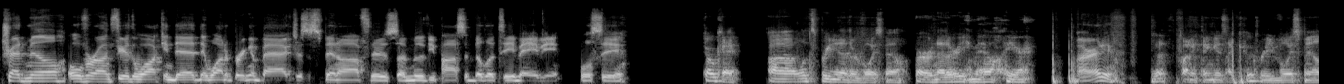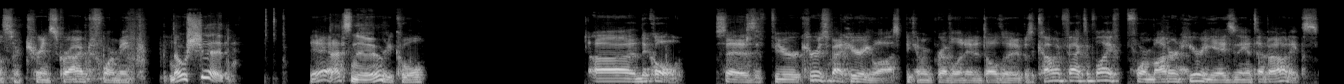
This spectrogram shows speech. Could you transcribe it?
treadmill over on Fear the Walking Dead, they want to bring him back. There's a spinoff. There's a movie possibility, maybe. We'll see. Okay. Uh, let's read another voicemail or another email here. Alrighty. The funny thing is, I could read voicemails. They're transcribed for me. No shit. Yeah. That's new. pretty cool. Uh, Nicole says if you're curious about hearing loss becoming prevalent in adulthood, it was a common fact of life before modern hearing aids and antibiotics.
